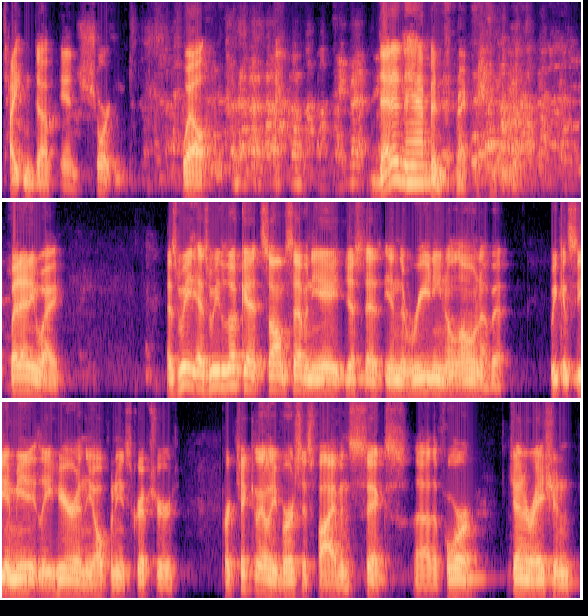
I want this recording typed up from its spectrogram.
tightened up and shortened." Well, that didn't happen, Frank. but anyway, as we as we look at Psalm 78, just as in the reading alone of it, we can see immediately here in the opening scriptures, particularly verses five and six, uh, the four generation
